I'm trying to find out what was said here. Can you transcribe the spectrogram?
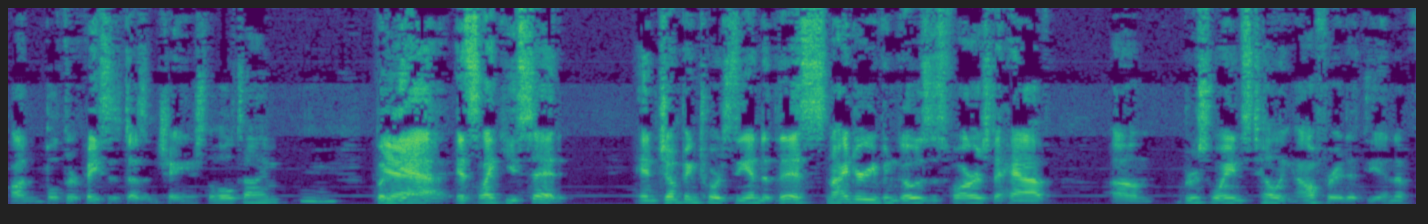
on both their faces doesn't change the whole time. But Yeah. yeah, it's like you said. And jumping towards the end of this, Snyder even goes as far as to have um, Bruce Wayne's telling Alfred at the end of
